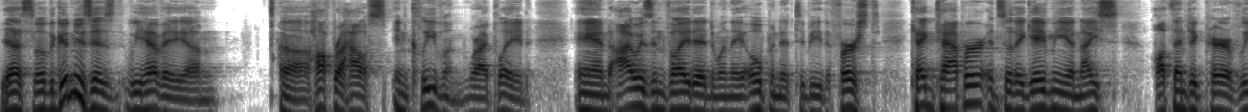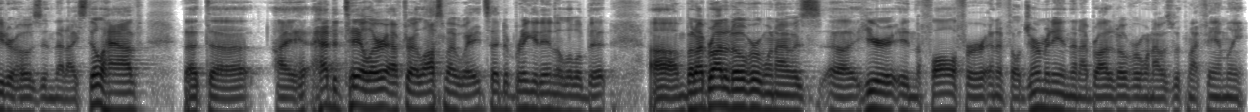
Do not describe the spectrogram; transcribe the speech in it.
Yeah. So the good news is we have a um, uh, Hofbrauhaus in Cleveland where I played. And I was invited when they opened it to be the first keg tapper. And so they gave me a nice, authentic pair of Lederhosen that I still have that uh, I had to tailor after I lost my weight, so I had to bring it in a little bit. Um, but I brought it over when I was uh, here in the fall for NFL Germany, and then I brought it over when I was with my family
